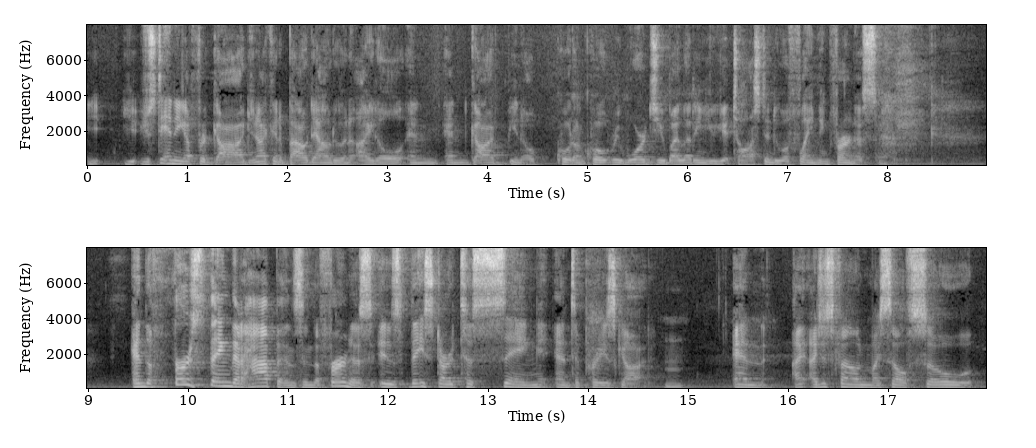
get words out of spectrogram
you're standing up for God, you're not going to bow down to an idol, and, and God, you know, quote unquote, rewards you by letting you get tossed into a flaming furnace. And the first thing that happens in the furnace is they start to sing and to praise God. And I, I just found myself so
